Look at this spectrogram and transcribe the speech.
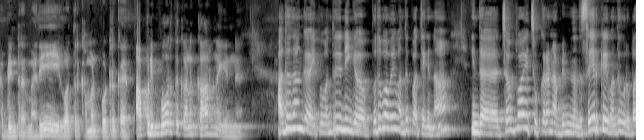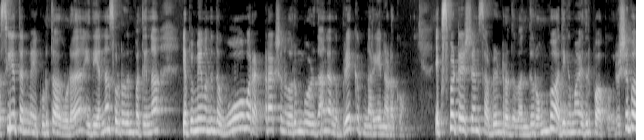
அப்படின்ற மாதிரி ஒருத்தர் கமெண்ட் போட்டிருக்காரு. அப்படி போகிறதுக்கான காரணம் என்ன? அதுதாங்க. இப்போ வந்து நீங்கள் பொதுவாகவே வந்து பார்த்தீங்கன்னா இந்த செவ்வாய் சுக்கரன் அப்படின்னு அந்த சேர்க்கை வந்து ஒரு வசியத்தன்மையை கொடுத்தா கூட இது என்ன சொல்கிறதுன்னு பார்த்தீங்கன்னா எப்பவுமே வந்து இந்த ஓவர் அட்ராக்ஷன் வரும்பொழுது தாங்க அங்கே பிரேக்கப் நிறைய நடக்கும். எக்ஸ்பெக்டேஷன்ஸ் அப்படின்றது வந்து ரொம்ப அதிகமாக எதிர்பார்க்கும். ரிஷபை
